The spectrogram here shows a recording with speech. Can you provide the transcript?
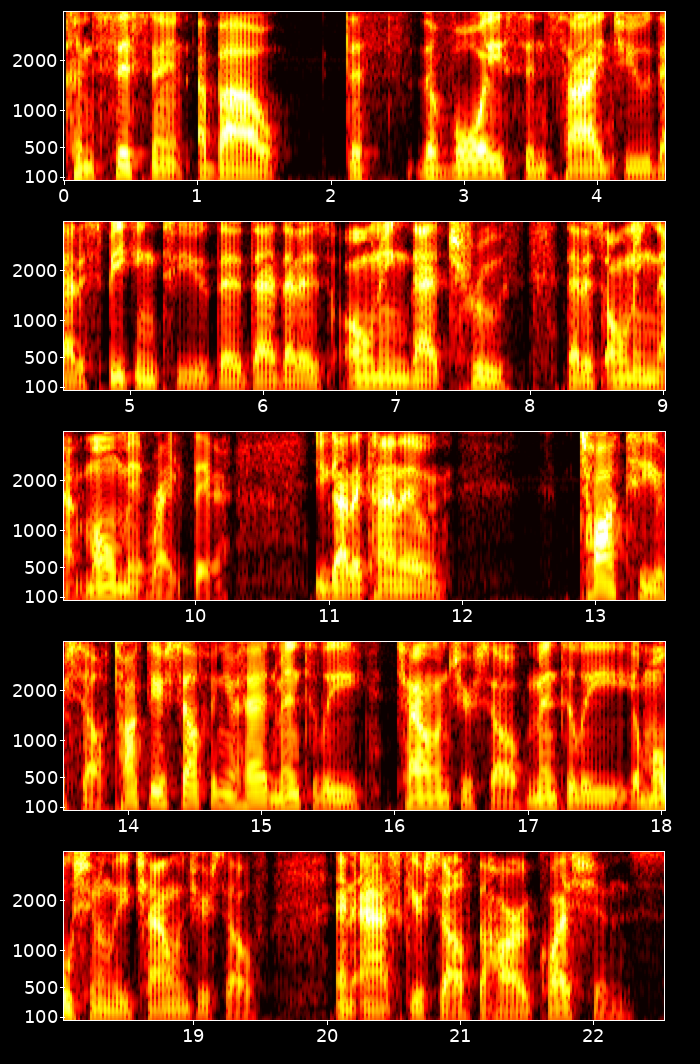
consistent about the the voice inside you that is speaking to you that that that is owning that truth that is owning that moment right there. You got to kind of talk to yourself. Talk to yourself in your head mentally challenge yourself mentally emotionally challenge yourself and ask yourself the hard questions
